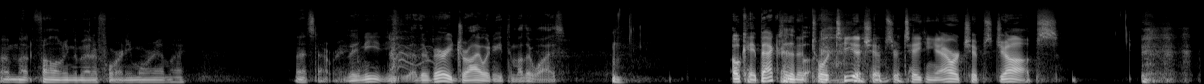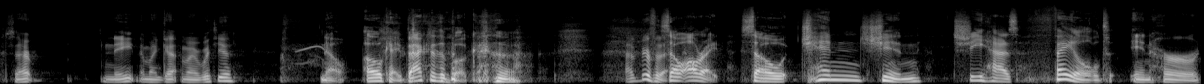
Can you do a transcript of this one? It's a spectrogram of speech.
I'm not following the metaphor anymore, am I? That's not right. They need. They're very dry when you eat them. Otherwise, Okay, back to and the, the book. tortilla chips are taking our chips' jobs. Is that Nate? Am I got, am I with you? no. Okay, back to the book. I have a beer for that. so, all right. So, Cheng Xin, she has failed in her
